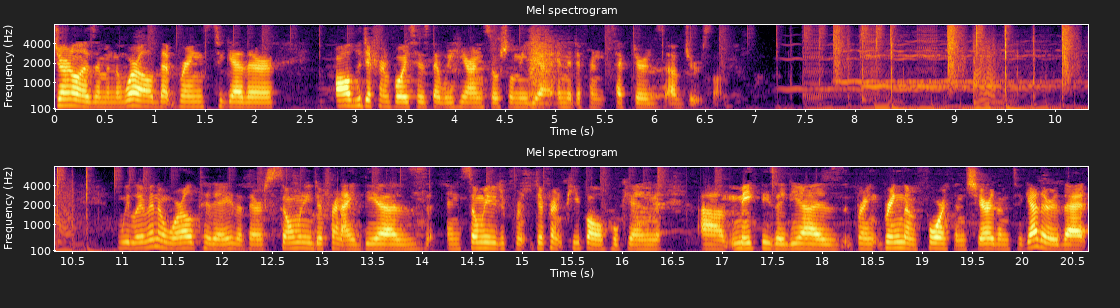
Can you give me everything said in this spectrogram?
journalism in the world that brings together all the different voices that we hear on social media in the different sectors of Jerusalem. We live in a world today that there are so many different ideas and so many different different people who can uh, make these ideas, bring bring them forth and share them together. That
